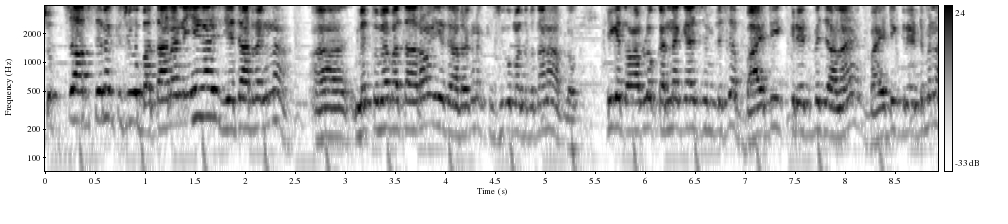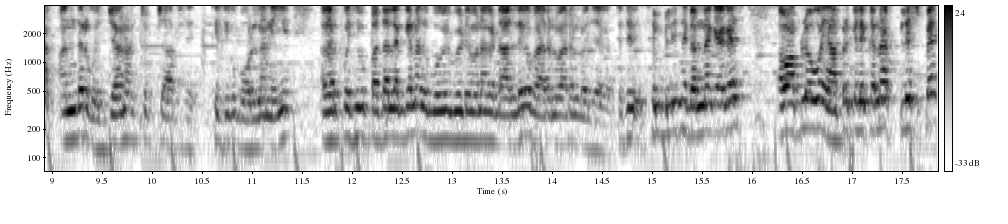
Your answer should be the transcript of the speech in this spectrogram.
चुपचाप से ना किसी को बताना नहीं है ये ध्यान रखना। आ, मैं तुम्हें बता रहा हूँ ये ध्यान रखना किसी को मत बताना आप लोग। ठीक है तो आप लोग करना क्या है सिंपली से बाइटी क्रेट पे जाना है। बाइटी क्रेट में ना अंदर घुस जाना चुपचाप से। किसी को बोलना नहीं है। अगर किसी को पता लग गया ना तो वो भी वीडियो बनाकर डाल देगा वायरल वायरल हो जाएगा। तो सिंपली से करना क्या गाइस अब आप लोगों को यहाँ पर क्लिक करना है प्लस पे।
